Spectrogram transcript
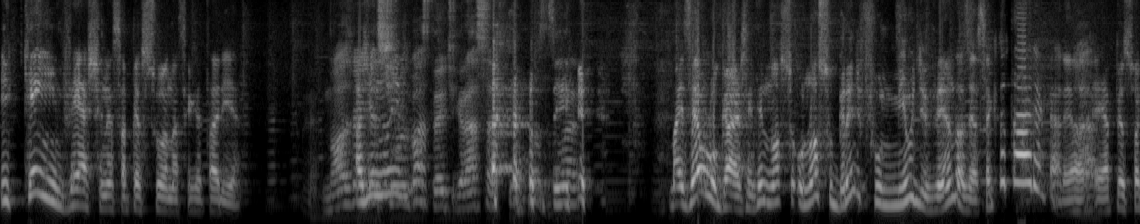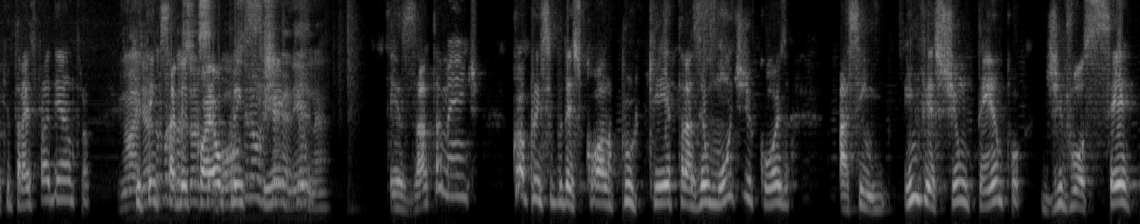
E quem investe nessa pessoa na secretaria? Nós já investimos não... bastante, graças a Deus. Sim. Mas é o lugar, você entende? Nosso, o nosso grande funil de vendas é a secretária, cara. É, ah. é a pessoa que traz para dentro. Não que tem que saber qual é o princípio. Nele, né? Exatamente. Qual é o princípio da escola? Por quê? Trazer um monte de coisa. Assim, investir um tempo de você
